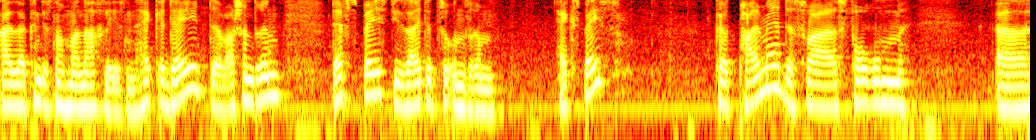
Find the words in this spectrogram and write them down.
Also da könnt ihr es nochmal nachlesen. Hack a Day, der war schon drin. DevSpace, die Seite zu unserem Hackspace. Kurt Palme, das war das Forum äh,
